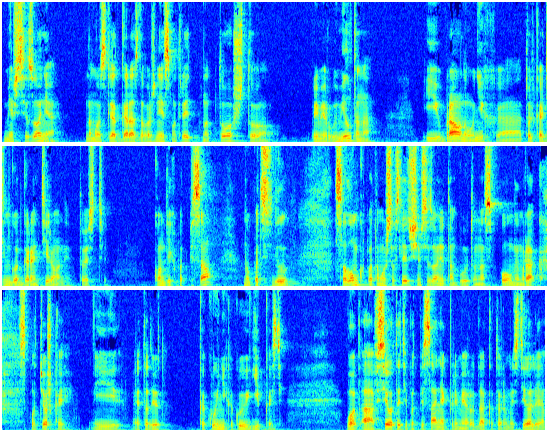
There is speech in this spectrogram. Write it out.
межсезонья, на мой взгляд, гораздо важнее смотреть на то, что, например, у Милтона и у Брауна у них э, только один год гарантированный. То есть Конли их подписал, но подстелил соломку, потому что в следующем сезоне там будет у нас полный мрак с платежкой, и это дает какую-никакую гибкость. Вот, а все вот эти подписания, к примеру, да, которые мы сделали,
